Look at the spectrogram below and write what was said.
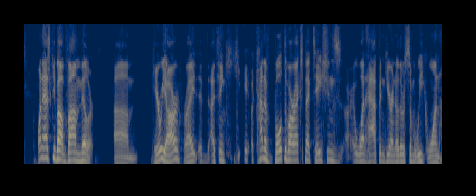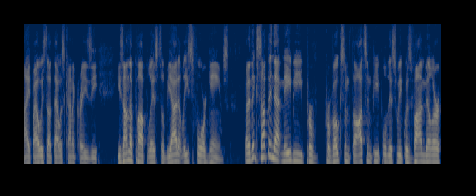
I want to ask you about Von Miller. Um, here we are, right? I think he, kind of both of our expectations, what happened here. I know there was some week one hype. I always thought that was kind of crazy. He's on the pup list. He'll be out at least four games. But I think something that maybe prov- provoked some thoughts in people this week was Von Miller.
